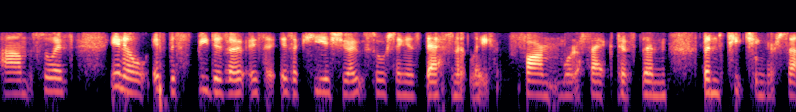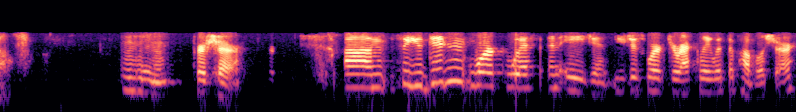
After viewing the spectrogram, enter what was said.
Um, so if you know if the speed is a, is a, is a key issue, outsourcing is definitely far more effective than than teaching yourself. Mhm. For sure. Um, so you didn't work with an agent; you just worked directly with the publisher.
